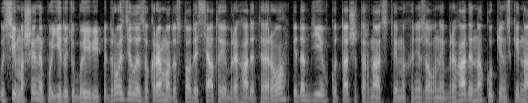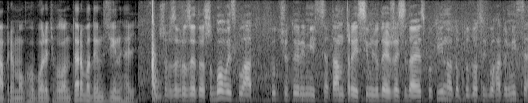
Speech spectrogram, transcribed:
Усі машини поїдуть у бойові підрозділи, зокрема до 110-ї бригади ТРО під Авдіївку та 14-ї механізованої бригади на Куп'янський напрямок, говорить волонтер Вадим Зінгель. щоб загрузити особовий склад. Тут 4 місця, там 3, 7 людей вже сідає спокійно, тобто досить багато місця.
